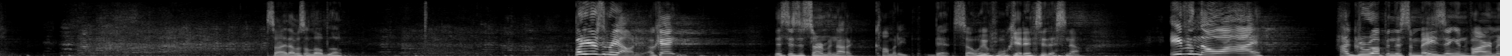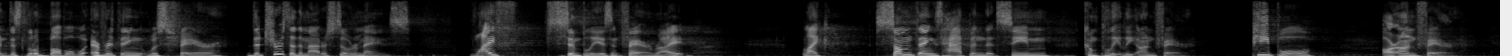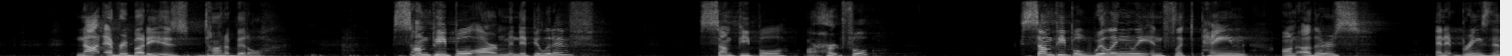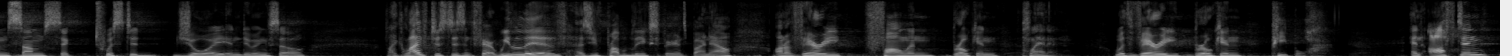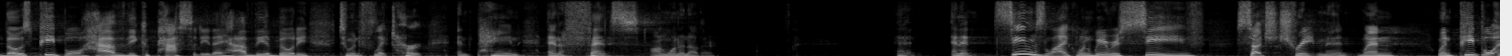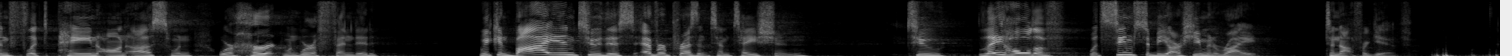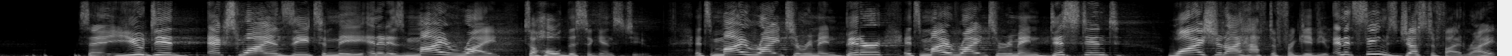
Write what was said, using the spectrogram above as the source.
Sorry, that was a low blow. But here's the reality, okay? This is a sermon, not a comedy bit, so we will get into this now. Even though I, I grew up in this amazing environment, this little bubble where everything was fair, the truth of the matter still remains. Life simply isn't fair, right? Like some things happen that seem completely unfair. People are unfair. Not everybody is Donna Biddle. Some people are manipulative. Some people are hurtful. Some people willingly inflict pain on others, and it brings them some sick twisted joy in doing so. Like life just isn't fair. We live, as you've probably experienced by now, on a very fallen, broken planet with very broken people. And often those people have the capacity, they have the ability to inflict hurt and pain and offense on one another. And, and it seems like when we receive such treatment, when when people inflict pain on us, when we're hurt, when we're offended, we can buy into this ever present temptation to lay hold of what seems to be our human right to not forgive. Say, you did X, Y, and Z to me, and it is my right to hold this against you. It's my right to remain bitter. It's my right to remain distant why should I have to forgive you? And it seems justified, right?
